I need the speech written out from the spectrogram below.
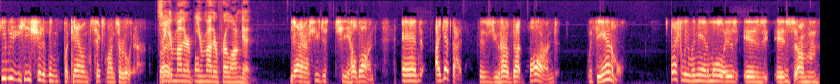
he he should have been put down six months earlier. So but, your mother your mother prolonged it. Yeah, she just she held on. And I get that because you have that bond with the animal, especially when the animal is is is um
